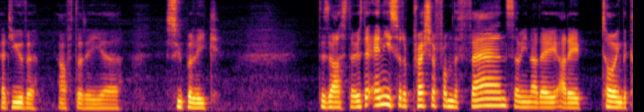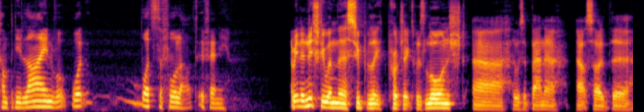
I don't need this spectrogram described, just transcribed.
at Juve after the uh, Super League disaster. Is there any sort of pressure from the fans? I mean, are they are they towing the company line? What, what what's the fallout, if any? I mean, initially when the Super League project was launched, uh, there was a banner outside the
